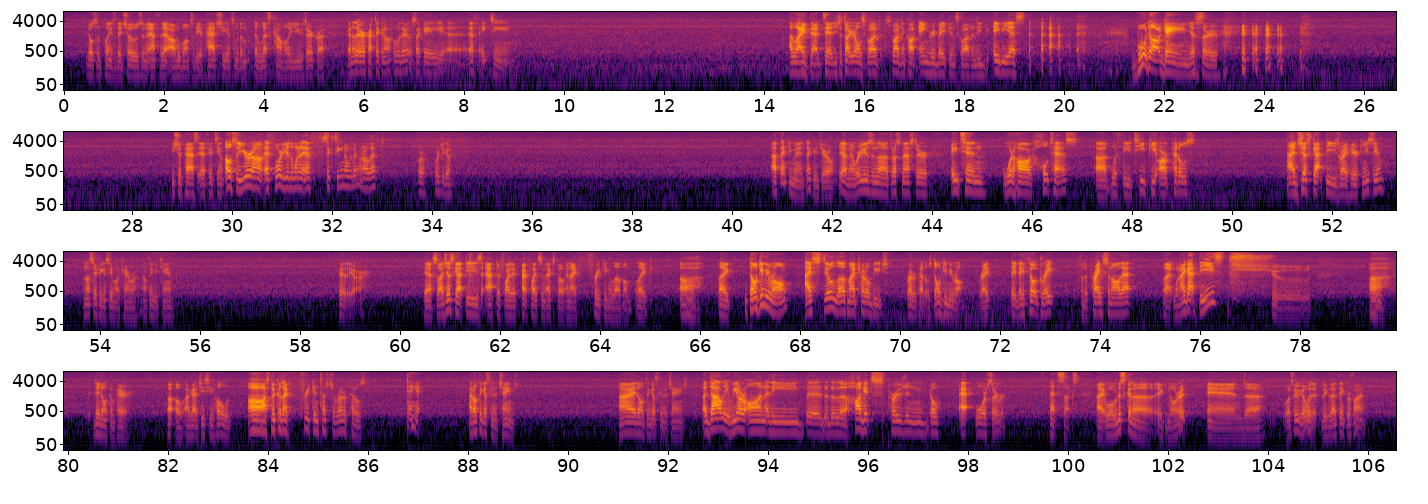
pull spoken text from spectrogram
those are the planes that they chose. And after that, I'll move on to the Apache and some of the, the less commonly used aircraft. Got another aircraft taking off over there. Looks like a uh, F-18. I like that, Ted. You should start your own squadron, squadron called Angry Bacon Squadron, the ABS. Bulldog game, yes sir. you should pass F-15. Oh, so you're uh, F4, you're the one in F-16 over there on our left? Where, where'd you go? Uh, thank you, man. Thank you, Gerald. Yeah, man, we're using uh, Thrustmaster A10 Warthog HOTAS uh, with the TPR pedals. I just got these right here. Can you see them? I'm not sure if you can see them on camera. I don't think you can. There they are. Yeah, so I just got these after Flight, at Flight Sim Expo, and I freaking love them. Like, oh, like, don't get me wrong. I still love my Turtle Beach rudder pedals. Don't get me wrong, right? They, they felt great for the price and all that. But when I got these, shoot, uh, they don't compare. Uh-oh, I got GC hold. Oh, it's because I freaking touched the rudder pedals. Dang it. I don't think that's going to change. I don't think that's going to change. Adali, we are on the uh, Hoggit's Persian Gulf at War server. That sucks. All right, well, we're just going to ignore it, and uh, we're just going to go with it, because I think we're fine.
